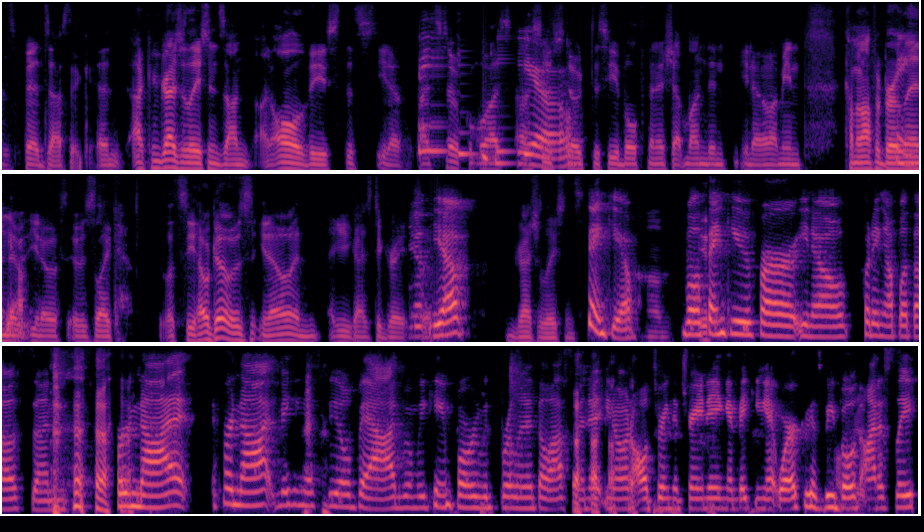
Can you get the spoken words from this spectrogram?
It's fantastic, and uh, congratulations on on all of these. This, you know, that's so cool. I, I, was so stoked to see you both finish at London. You know, I mean, coming off of Berlin, you. It, you. know, it was like, let's see how it goes. You know, and you guys did great. Yep. So, yep. Congratulations. Thank you. Um, well, if, thank you for you know putting up with us and for not for not making us feel bad when we came forward with Berlin at the last minute, you know, and altering the training and making it work because we both honestly,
